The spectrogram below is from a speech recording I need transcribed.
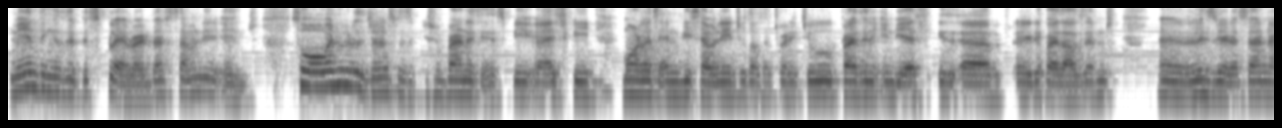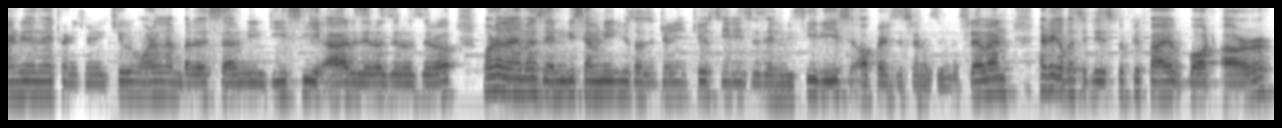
main thing is the display right? That's 17 inch. So when we go to the general specification brand is SP, hp more or less Envy 17 2022 price in india is uh, 85000 and release date is 19 May 2022. Model number is 17 TCR000. Model is Envy 17 2022. Series is Envy series. Operating system is Windows 11. Battery capacity is 55 watt hour.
